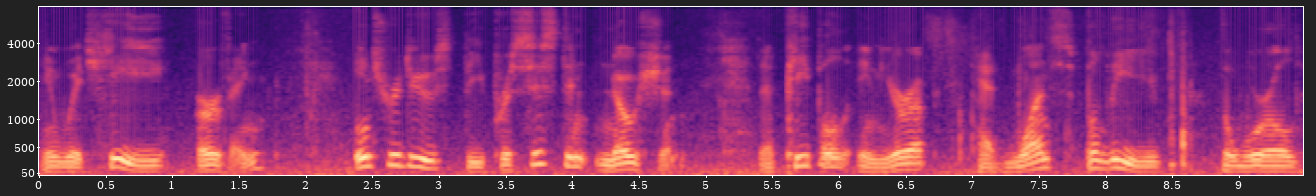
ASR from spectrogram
in which he, Irving, introduced the persistent notion that people in Europe had once believed the world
